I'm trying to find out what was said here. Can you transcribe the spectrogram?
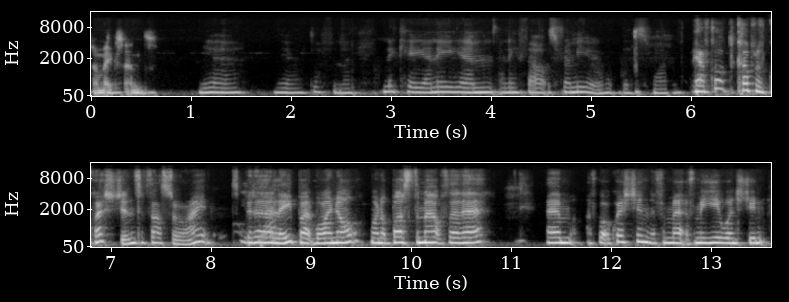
That make sense? Yeah, yeah, definitely. Nicky, any um any thoughts from you this one? Yeah, I've got a couple of questions, if that's all right. It's a bit yeah. early, but why not? Why not bust them out if they're there? Um, I've got a question from a, from a year one student.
